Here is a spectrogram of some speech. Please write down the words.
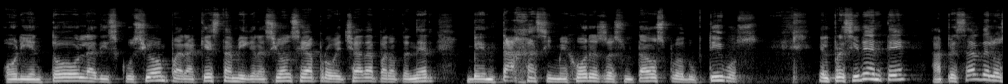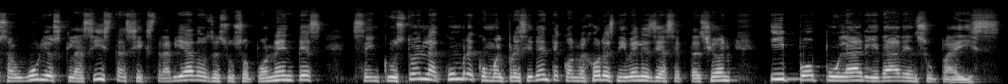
orientó la discusión para que esta migración sea aprovechada para obtener ventajas y mejores resultados productivos. El presidente a pesar de los augurios clasistas y extraviados de sus oponentes, se incrustó en la cumbre como el presidente con mejores niveles de aceptación y popularidad en su país.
